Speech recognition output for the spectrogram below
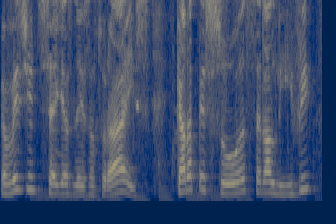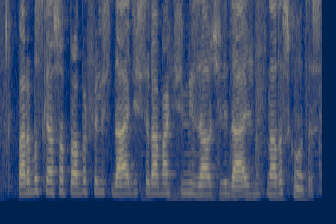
E uma vez que a gente segue as leis naturais, cada pessoa será livre para buscar sua própria felicidade e será maximizar a utilidade no final das contas.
